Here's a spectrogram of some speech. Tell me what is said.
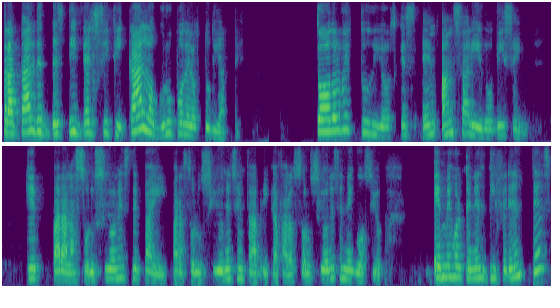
tratar de diversificar los grupos de los estudiantes. Todos los estudios que han salido dicen que para las soluciones del país, para soluciones en fábrica, para soluciones en negocio, es mejor tener diferentes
